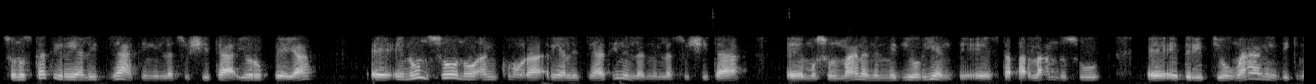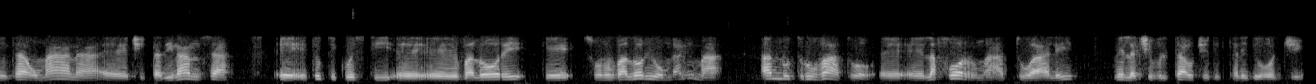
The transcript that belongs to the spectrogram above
sono stati realizzati nella società europea eh, e non sono ancora realizzati nella, nella società eh, musulmana nel Medio Oriente e sta parlando su eh, diritti umani, dignità umana, eh, cittadinanza e tutti questi eh, eh, valori che sono valori umani ma hanno trovato eh, la forma attuale nella civiltà occidentale di oggi.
